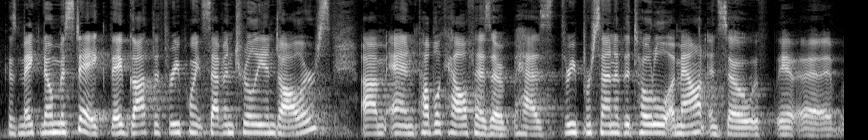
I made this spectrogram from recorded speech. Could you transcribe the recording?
because make no mistake, they've got the 3.7 trillion dollars, um, and public health has a has three percent of the total amount, and so if, uh,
